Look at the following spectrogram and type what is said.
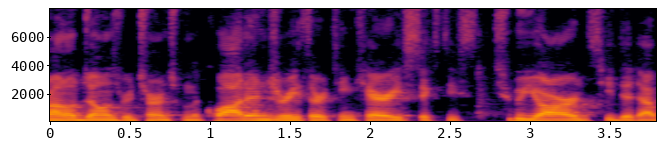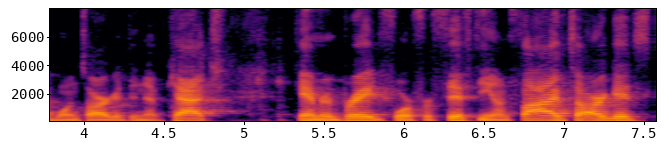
Ronald Jones returns from the quad injury, 13 carries, 62 yards. He did have one target, didn't have catch. Cameron Brate, four for 50 on five targets.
